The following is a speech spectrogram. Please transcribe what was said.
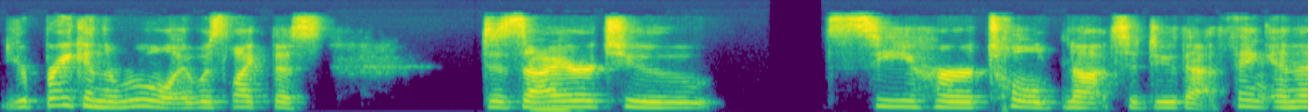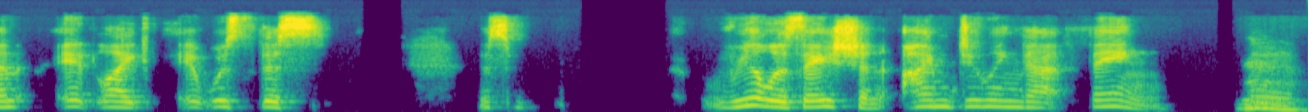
you're breaking the rule. It was like this desire to see her told not to do that thing. And then it like, it was this, this realization, I'm doing that thing. Mm.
